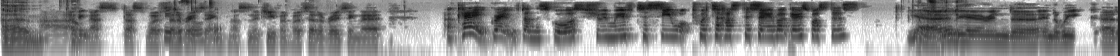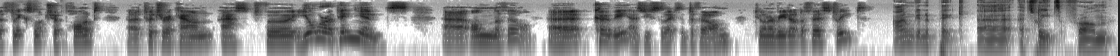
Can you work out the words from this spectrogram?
um, Uh, I think that's that's worth Who'd celebrating. That's an achievement worth celebrating there. Okay, great. We've done the scores. Should we move to see what Twitter has to say about Ghostbusters? Yeah, Absolutely. earlier in the in the week, uh, the Flixwatcher Pod uh, Twitter account asked for your opinions uh, on the film. Uh, Kobe, as you selected the film, do you want to read out the first tweet? I'm going to pick uh, a tweet from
